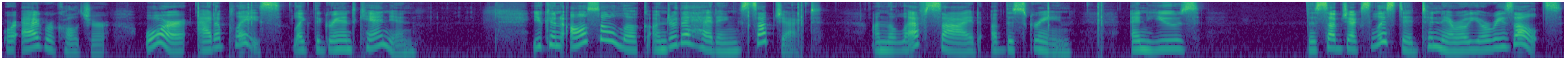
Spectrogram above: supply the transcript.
or agriculture or add a place like the Grand Canyon. You can also look under the heading Subject on the left side of the screen and use the subjects listed to narrow your results.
